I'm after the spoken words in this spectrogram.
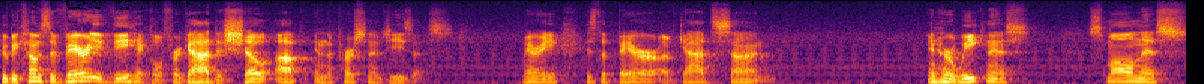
who becomes the very vehicle for God to show up in the person of Jesus. Mary is the bearer of God's Son. In her weakness, smallness,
